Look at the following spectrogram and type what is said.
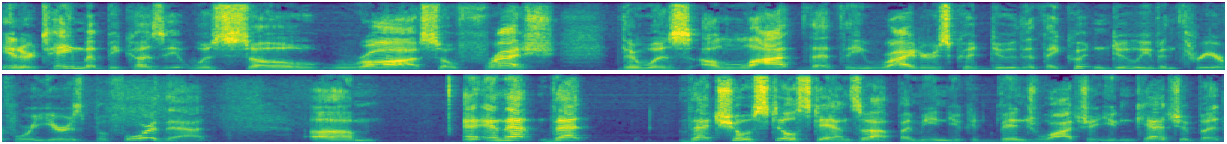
entertainment because it was so raw, so fresh. There was a lot that the writers could do that they couldn't do even three or four years before that, um, and, and that that that show still stands up. I mean, you could binge watch it, you can catch it, but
